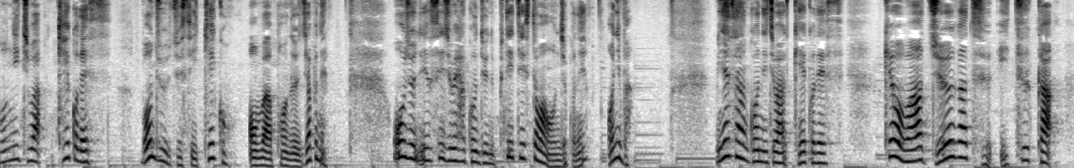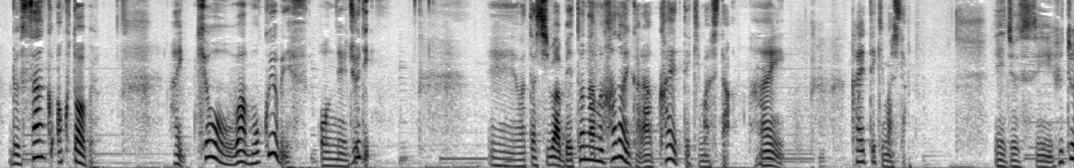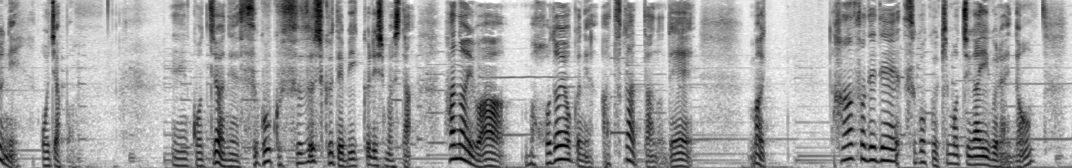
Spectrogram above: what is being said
こんにちは、ケイコです。 Bonjour, je suis ケイコ、 on va apprendre le japonais。Aujourd'hui, je vous raconte une petite histoire en japonais、on y va。皆さん、こんにちは、ケイコです。今日は10月5日、 le cinq octobre。はい、今日は木曜日です。 On est jeudi。えー、私はベトナムハノイから帰ってきました。はい。帰ってきました。えー、 je suis de retour、Japon。えーこっちはねすごく涼しくてびっくりしました。ハノイは、まあ、程よくね暑かったのでまあ半袖ですごく気持ちがいいぐらいの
